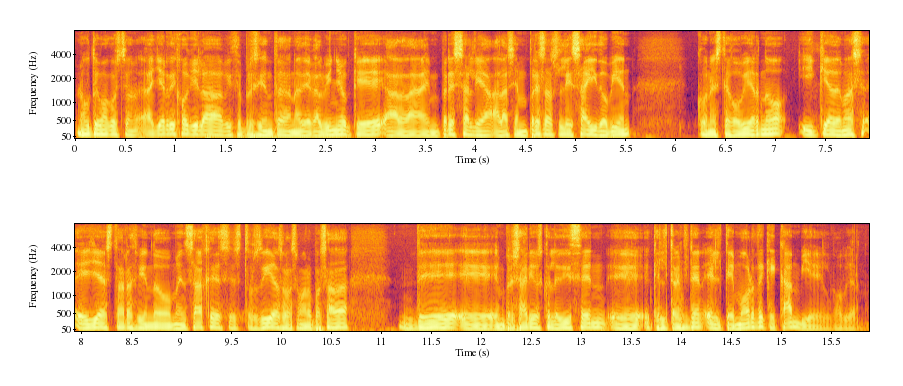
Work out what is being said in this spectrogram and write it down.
Una última cuestión. Ayer dijo aquí la vicepresidenta Nadia Calviño que a la empresa a las empresas les ha ido bien con este gobierno y que además ella está recibiendo mensajes estos días o la semana pasada de eh, empresarios que le dicen eh, que le transmiten el temor de que cambie el gobierno.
